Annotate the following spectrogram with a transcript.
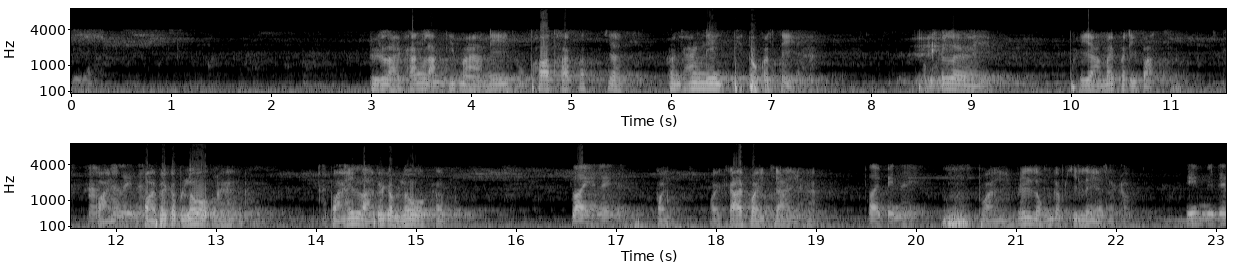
ดีแล้วคือหลายครั้งหลังที่มานี่หลวงพ่อทักว่าจะค่อนข้างนิ่งผิดปกติฮะผมก็เลยพยายามไม่ปฏิบัติปล่อยอะไรนะปล่อยไปกับโลกนะฮะปล่อยให้ไหลไปกับโลกครับ ปล่อยอะไรนะปล่อยปล่อยกายปล่อยใจฮะ ปล่อยไปไหน ปล่อยไม่หลงกับกิเลสนะครับนี่ไม่ได้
